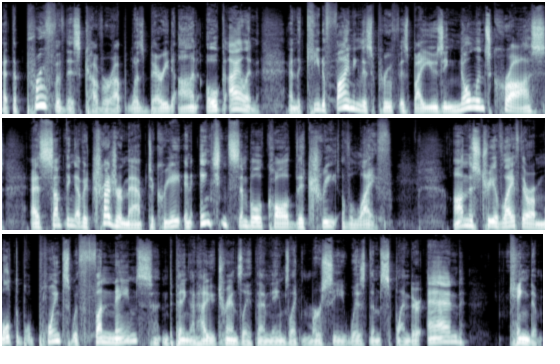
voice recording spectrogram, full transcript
that the proof of this cover up was buried on Oak Island. And the key to finding this proof is by using Nolan's cross as something of a treasure map to create an ancient symbol called the Tree of Life. On this tree of life, there are multiple points with fun names, and depending on how you translate them, names like mercy, wisdom, splendor, and kingdom.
